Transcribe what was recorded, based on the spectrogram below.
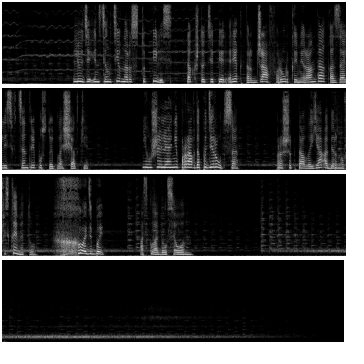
Люди инстинктивно расступились, так что теперь ректор, Джаф, Рурка и Миранда оказались в центре пустой площадки. Неужели они правда подерутся? прошептала я, обернувшись к Эммету. Хоть бы, осклабился он.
